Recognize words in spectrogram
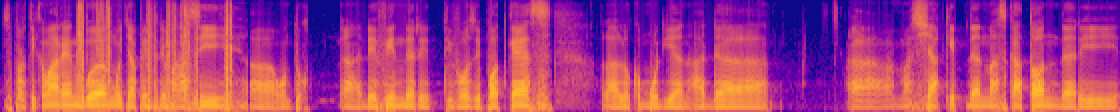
Seperti kemarin gue ngucapin terima kasih uh, untuk uh, Devin dari Tifosi Podcast. Lalu kemudian ada uh, Mas Syakib dan Mas Katon dari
